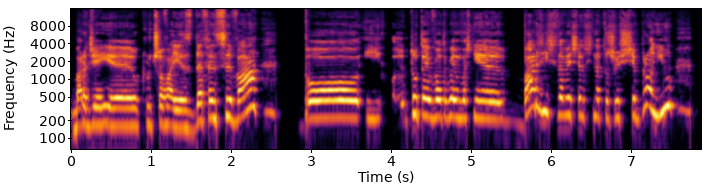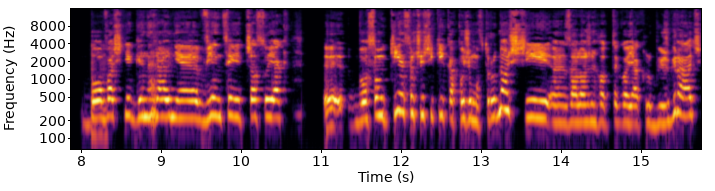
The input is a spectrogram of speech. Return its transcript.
bardziej e, kluczowa jest defensywa, bo i tutaj tak powiem, właśnie bardziej się zawia na to, żebyś się bronił, bo hmm. właśnie generalnie więcej czasu jak bo są, jest oczywiście kilka poziomów trudności, e, zależnych od tego, jak lubisz grać,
